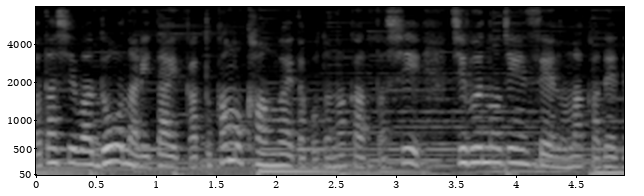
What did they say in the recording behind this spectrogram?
私はどうなりたいかとかも考えたことなかったし自分の人生の中で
